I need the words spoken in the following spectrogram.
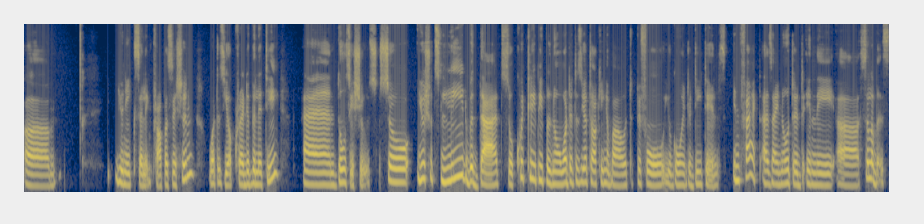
um, unique selling proposition? What is your credibility? And those issues. So you should lead with that so quickly people know what it is you're talking about before you go into details. In fact, as I noted in the uh, syllabus,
